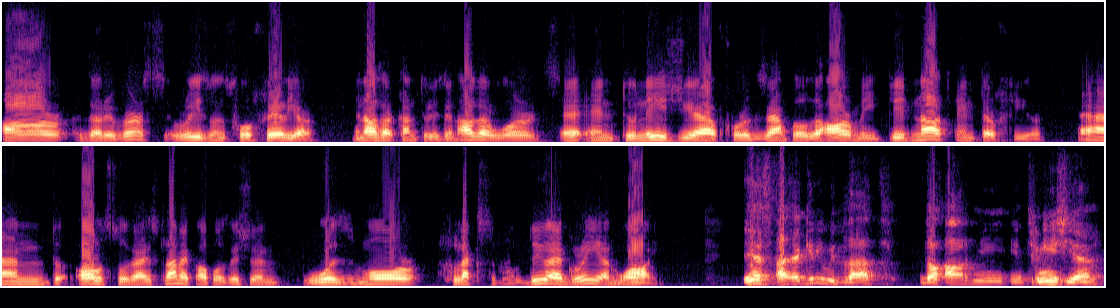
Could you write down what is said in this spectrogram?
are the reverse reasons for failure in other countries. In other words, uh, in Tunisia, for example, the army did not interfere. And also, the Islamic opposition was more flexible. Do you agree and why? Yes, I agree with that. The army in Tunisia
